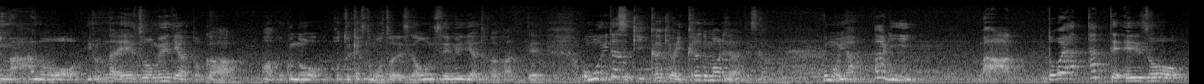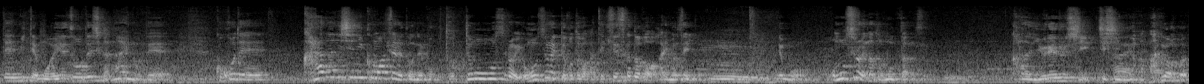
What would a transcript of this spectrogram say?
今あのいろんな映像メディアとか、まあ、僕のポッドキャストもそうですが音声メディアとかがあって思い出すきっかけはいくらでもあるじゃないですか。でもやっぱりまあどうやったって映像で見ても映像でしかないのでここで体に染み込ませるとね僕とっても面白い面白いって言葉が適切かどうか分かりませんよ。うん。でも面白いなと思ったんですよ。体揺れるし地震が、はい。あの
